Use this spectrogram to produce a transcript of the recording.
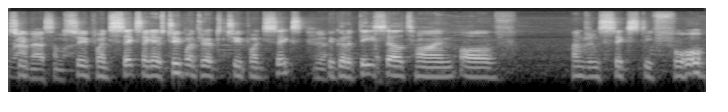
somewhere. 2.6. Okay, it's 2.3 up to 2.6. Yeah. We've got a decel time of 164.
